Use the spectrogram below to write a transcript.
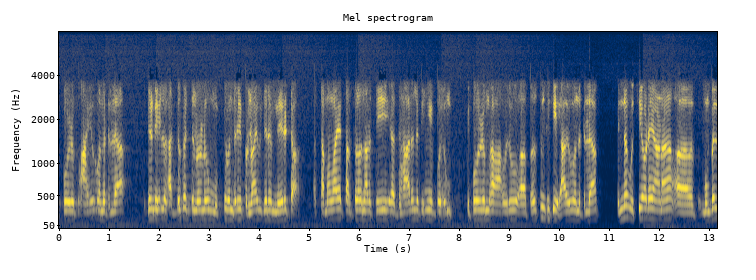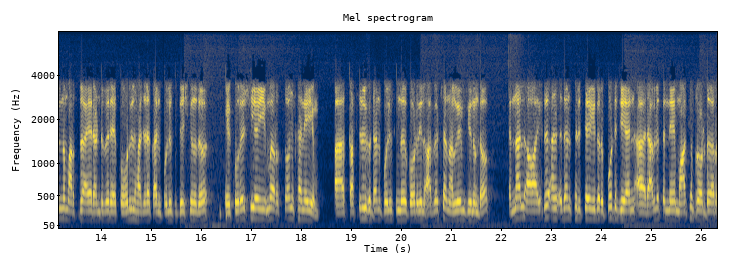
ഇപ്പോഴും ആയവ് വന്നിട്ടില്ല. ഇതിനിടയിൽ അഡ്വക്കേറ്റ് ജനറലും മുഖ്യമന്ത്രി പിണറായി വിജയനും നേരിട്ട സമവായ ചർച്ചകൾ നടത്തി ധാരണയിലെത്തിയെങ്കിലും ഇപ്പോഴും ഒരു പ്രതിസന്ധിക്ക് ആയവ് വന്നിട്ടില്ല. ഇന്ന് ഉച്ചയോടെയാണ് മുമ്പിൽ നിന്നും അറസ്റ്റിലായ രണ്ടുപേരെ കോടതിയിൽ ഹാജരാക്കാൻ പോലീസ് ഉദ്ദേശിക്കുന്നത്. ഖുറേഷിയെയും റസ്വാൻ ഖാനെയും കസ്റ്റഡിയിൽ കിട്ടാൻ പോലീസ് ഇന്ന് കോടതിയിൽ അപേക്ഷ നൽകുകയും ചെയ്യുന്നുണ്ട്. എന്നാൽ ഇത് ഇതനുസരിച്ച് ഇത് റിപ്പോർട്ട് ചെയ്യാൻ രാവിലെ തന്നെ മാധ്യമപ്രവർത്തകർ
